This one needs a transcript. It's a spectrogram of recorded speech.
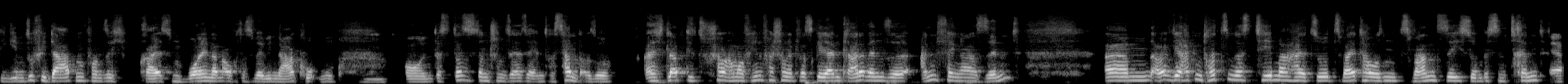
die geben so viel Daten von sich preis und wollen dann auch das Webinar gucken. Mhm. Und das, das ist dann schon sehr, sehr interessant. Also also ich glaube, die Zuschauer haben auf jeden Fall schon etwas gelernt, gerade wenn sie Anfänger sind. Ähm, aber wir hatten trotzdem das Thema halt so 2020, so ein bisschen Trend. Ja.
